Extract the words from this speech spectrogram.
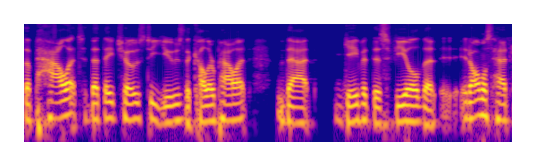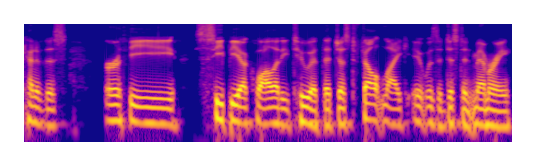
the palette that they chose to use, the color palette that gave it this feel that it almost had kind of this earthy sepia quality to it that just felt like it was a distant memory.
